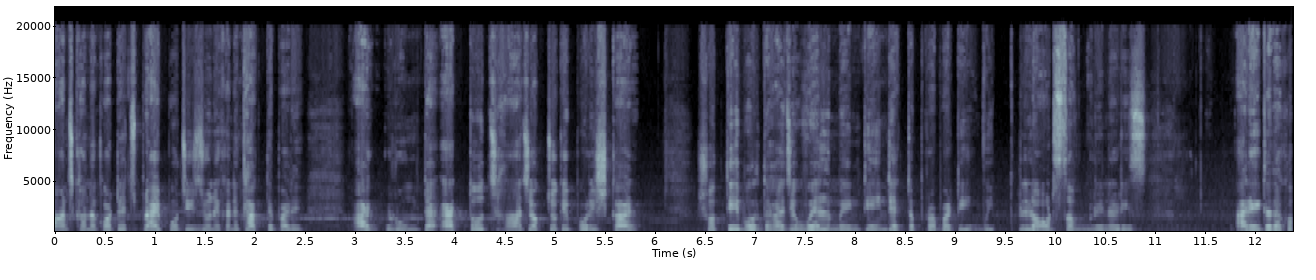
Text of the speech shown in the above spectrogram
পাঁচখানা কটেজ প্রায় পঁচিশ জন এখানে থাকতে পারে। আর রুমটা এত ঝাঁ চকচকে পরিষ্কার, সত্যিই বলতে হয় যে ওয়েল মেনটেইনড একটা property with lots of greeneries আর এইটা দেখো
